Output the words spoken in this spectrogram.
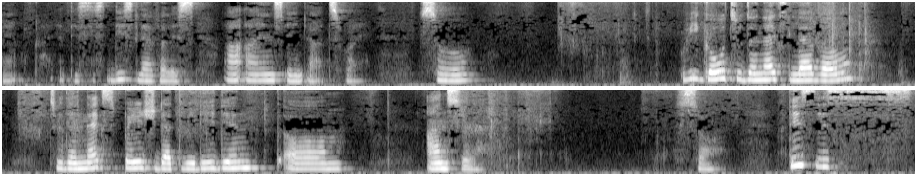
think this is this level is A1 and A2. So we go to the next level to the next page that we didn't um, answer. So, this is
